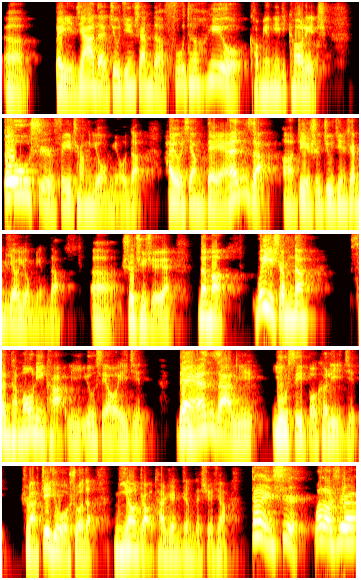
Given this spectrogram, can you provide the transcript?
呃。北加的旧金山的 Foothill Community College，都是非常有名的。还有像 Dianza 啊，这也是旧金山比较有名的呃社区学院。那么为什么呢？Santa Monica 离 UCLA 近，Dianza 离 UC 伯克利近。是吧？这就我说的，你要找他认证的学校。但是，汪老师，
